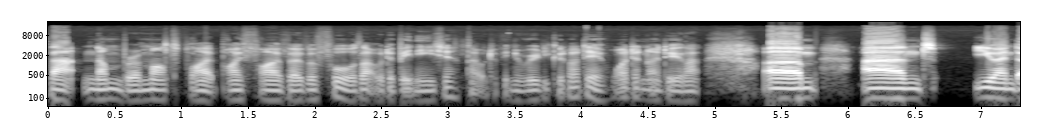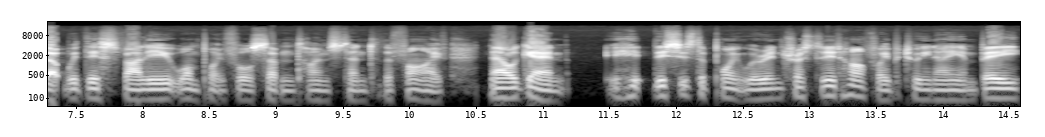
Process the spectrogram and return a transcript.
that number and multiply it by 5 over 4. That would have been easier. That would have been a really good idea. Why didn't I do that? Um, and you end up with this value 1.47 times 10 to the 5. Now again, this is the point we're interested in, halfway between A and B.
